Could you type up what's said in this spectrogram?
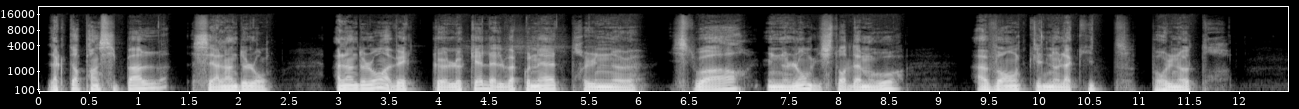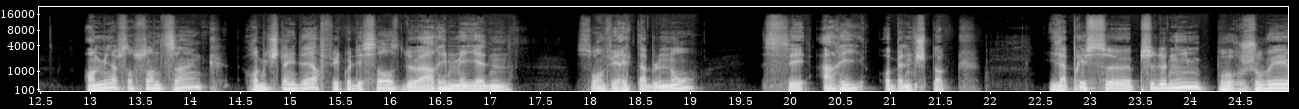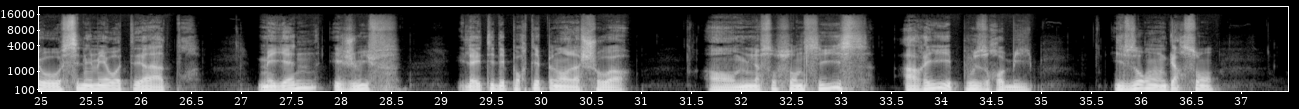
L'acteur principal, c'est Alain Delon. Alain Delon avec lequel elle va connaître une histoire, une longue histoire d'amour, avant qu'il ne la quitte pour une autre. En 1965, Romy Schneider fait connaissance de Harry Meyen. Son véritable nom, c'est Harry Obenstock. Il a pris ce pseudonyme pour jouer au cinéma et au théâtre. Meyen est juif. Il a été déporté pendant la Shoah. En 1966, Harry épouse Robbie. Ils ont un garçon.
